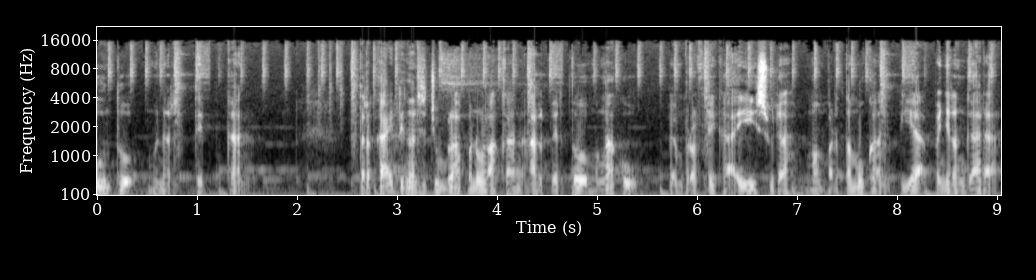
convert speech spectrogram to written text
untuk menertibkan. Terkait dengan sejumlah penolakan, Alberto mengaku Pemprov DKI sudah mempertemukan pihak penyelenggara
